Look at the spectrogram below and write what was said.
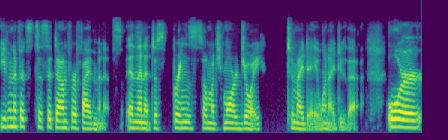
even if it's to sit down for five minutes. And then it just brings so much more joy to my day when I do that. Or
